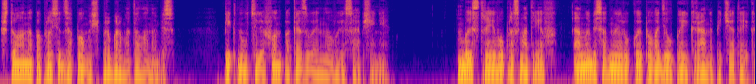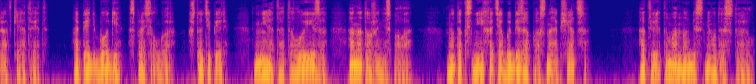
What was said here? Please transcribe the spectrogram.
«Что она попросит за помощь?» — пробормотал Анубис. Пикнул телефон, показывая новые сообщения. Быстро его просмотрев, Анубис одной рукой поводил по экрану, печатая краткий ответ. «Опять боги?» — спросил Гор. «Что теперь?» «Нет, это Луиза. Она тоже не спала». Ну так с ней хотя бы безопасно общаться. Ответом Анубис не удостоил.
